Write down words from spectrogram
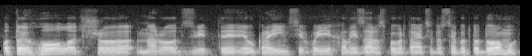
отой голод, що народ звідти українці виїхали і зараз повертаються до себе додому.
